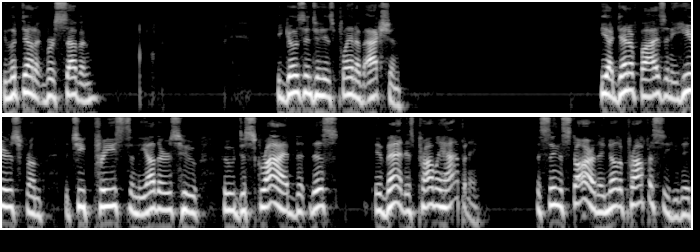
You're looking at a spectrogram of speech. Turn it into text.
You look down at verse 7. He goes into his plan of action. He identifies and he hears from the chief priests and the others who, who describe that this event is probably happening. They've seen the star. They know the prophecy. They,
